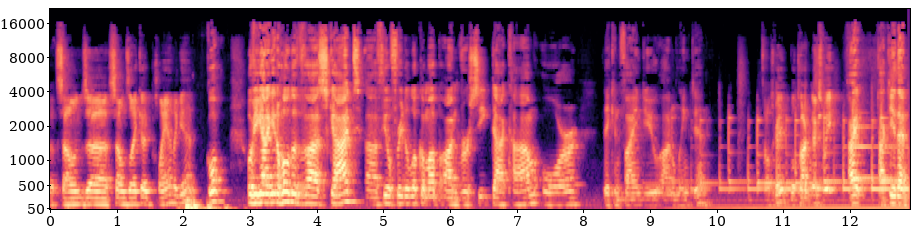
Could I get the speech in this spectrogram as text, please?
That sounds uh, sounds like a plan again. Cool. Well, if you got to get a hold of uh, Scott, uh, feel free to look him up on Versique.com or they can find you on LinkedIn. Sounds great. We'll talk next week. All right, talk to you then.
